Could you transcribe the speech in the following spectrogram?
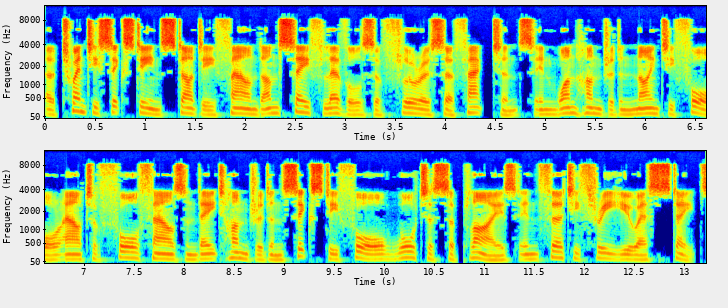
A 2016 study found unsafe levels of fluorosurfactants in 194 out of 4,864 water supplies in 33 U.S. states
